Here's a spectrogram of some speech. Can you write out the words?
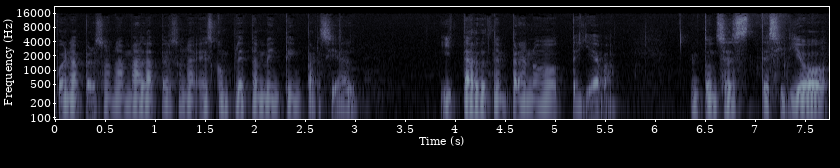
buena persona, mala persona, es completamente imparcial y tarde o temprano te lleva. Entonces decidió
